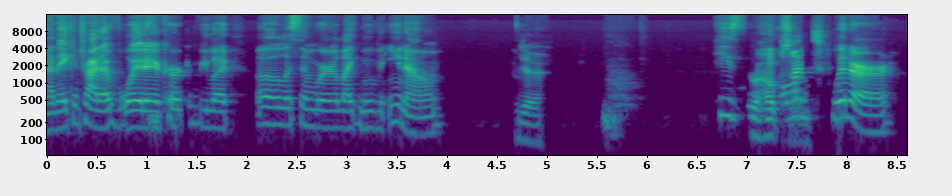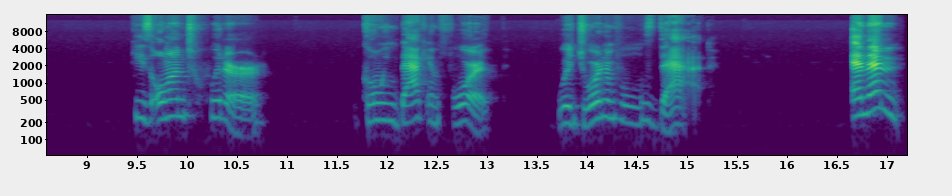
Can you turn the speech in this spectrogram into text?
Now they can try to avoid it. Kirk can be like, "Oh, listen, we're like moving." You know, yeah he's hope so. on Twitter. He's on Twitter, going back and forth with Jordan Poole's dad, and then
